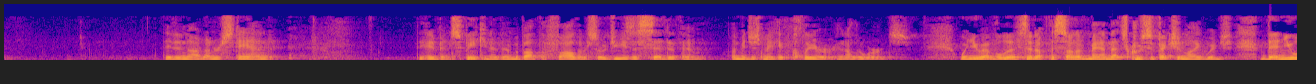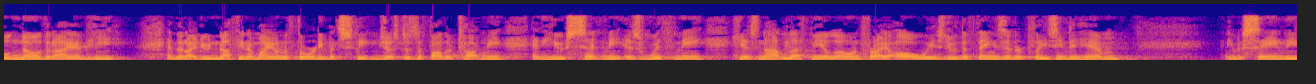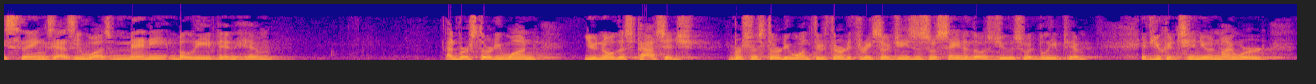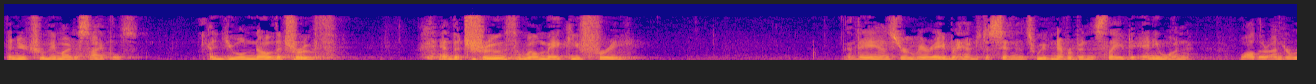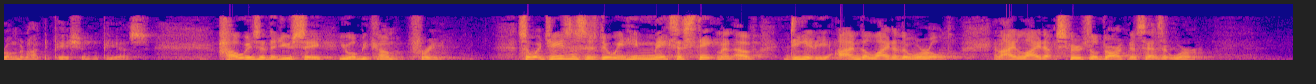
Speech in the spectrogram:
They did not understand that he had been speaking to them about the Father. So Jesus said to them, let me just make it clear, in other words. When you have lifted up the Son of Man, that's crucifixion language, then you will know that I am He, and that I do nothing of my own authority, but speak just as the Father taught me, and He who sent me is with me. He has not left me alone, for I always do the things that are pleasing to Him. And He was saying these things as He was. Many believed in Him. And verse 31, you know this passage, verses 31 through 33. So Jesus was saying to those Jews who had believed Him, if you continue in my word, then you're truly my disciples. And you will know the truth. And the truth will make you free. And they answer, we are Abraham's descendants. We've never been enslaved to anyone while they're under Roman occupation. P.S. How is it that you say you will become free? So what Jesus is doing, he makes a statement of deity. I'm the light of the world. And I light up spiritual darkness as it were.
